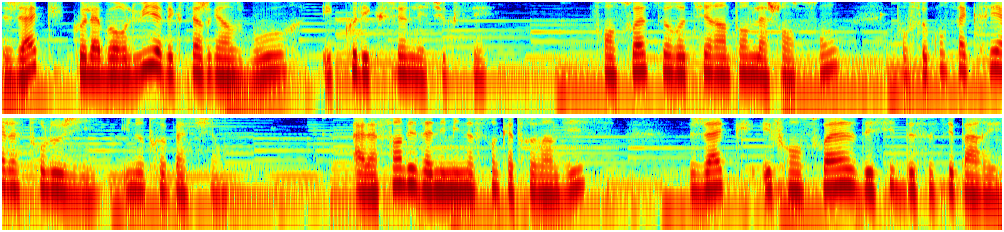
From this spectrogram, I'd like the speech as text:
Jacques collabore lui avec Serge Gainsbourg et collectionne les succès. Françoise se retire un temps de la chanson pour se consacrer à l'astrologie, une autre passion. À la fin des années 1990, Jacques et Françoise décident de se séparer.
